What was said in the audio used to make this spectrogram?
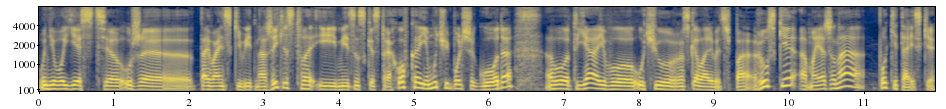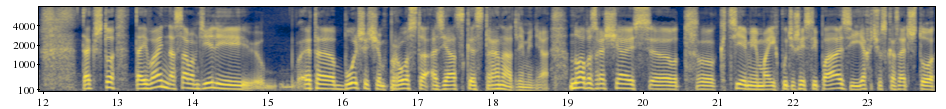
у него есть уже тайваньский вид на жительство и медицинская страховка, ему чуть больше года. Вот, я его учу разговаривать по-русски, а моя жена по-китайски. Так что Тайвань на самом деле это больше, чем просто азиатская страна для меня. Ну а возвращаясь э, вот э, к теме моих путешествий по Азии, я хочу сказать, что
